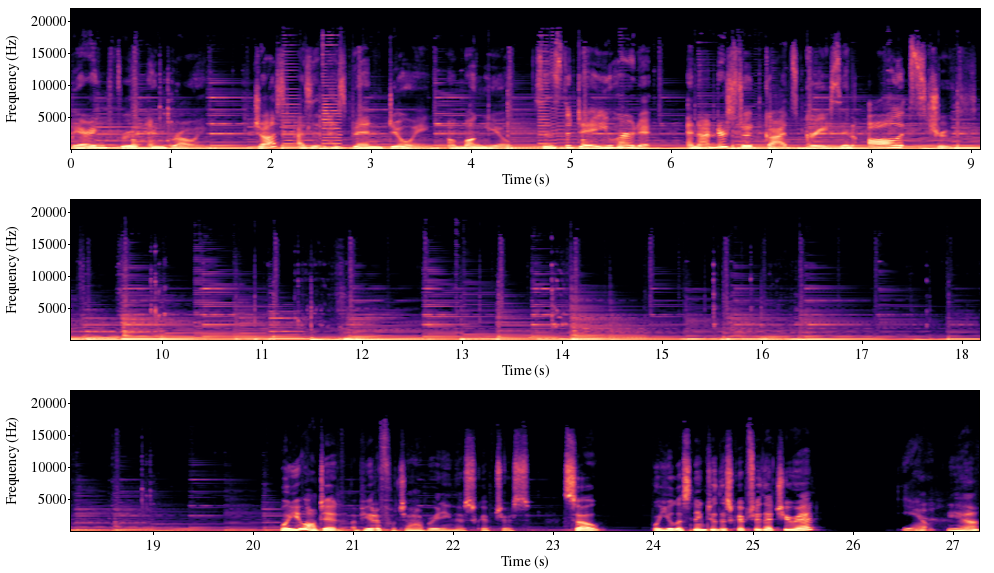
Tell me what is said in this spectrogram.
bearing fruit and growing, just as it has been doing among you since the day you heard it and understood God's grace in all its truth. Well, you all did a beautiful job reading those scriptures. So, were you listening to the scripture that you read? Yeah. Yeah.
